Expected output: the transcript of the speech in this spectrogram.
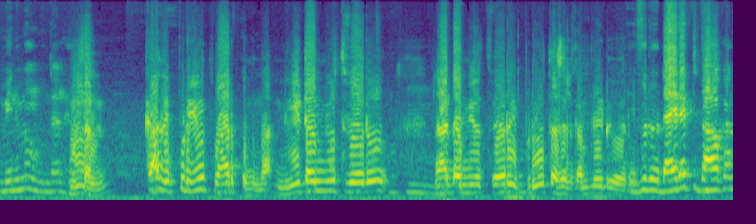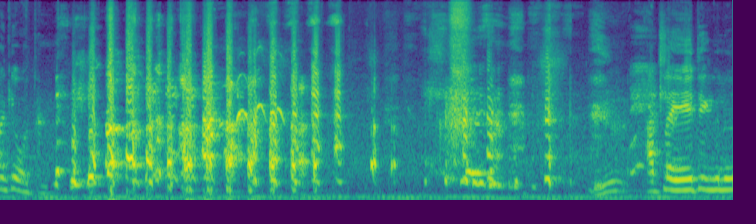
మినిమం ఉండాలి. కాదు ఇప్పుడు యూత్ మారిపోయింది నీ టైం యూత్ వేరు నా టైం యూత్ వేరు ఇప్పుడు యూత్ అసలు కంప్లీట్ వేరు. ఇప్పుడు డైరెక్ట్ దవాఖానకే పోతుంది అట్లా ఏటింగ్లు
